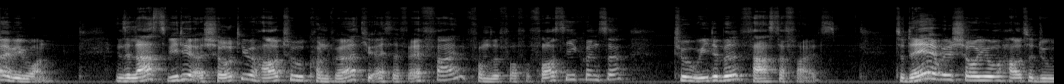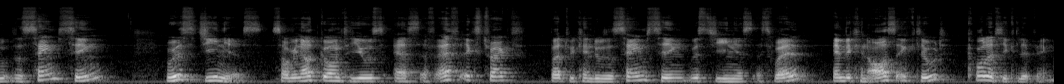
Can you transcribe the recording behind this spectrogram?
everyone! In the last video I showed you how to convert your SFF file from the 444 sequencer to readable FASTA files. Today I will show you how to do the same thing with Geneious. So we're not going to use SFF extract, but we can do the same thing with Geneious as well, and we can also include quality clipping.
